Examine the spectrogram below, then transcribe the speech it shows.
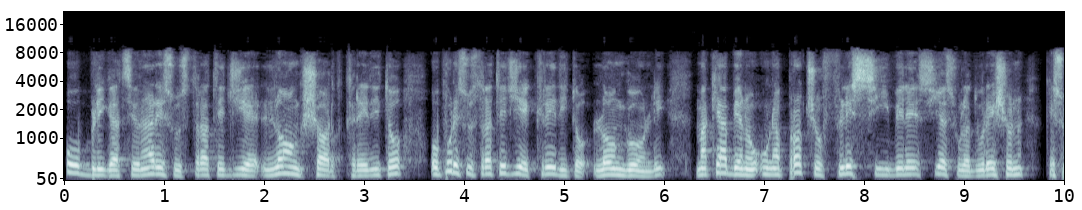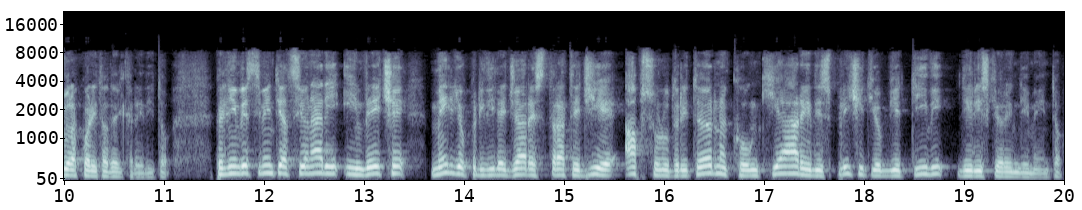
obbligazionarie su strategie long short credito oppure su strategie credito long only, ma che abbiano un approccio flessibile sia sulla duration che sulla qualità del credito. Per gli investimenti azionari invece meglio privilegiare strategie absolute return con chiari ed espliciti obiettivi di rischio rendimento.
